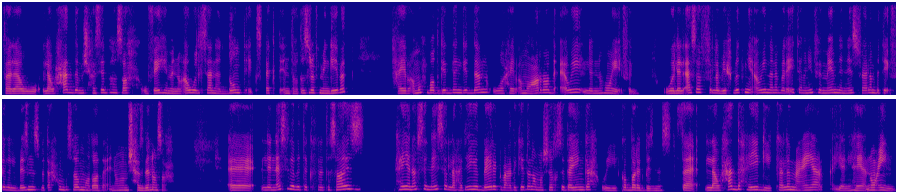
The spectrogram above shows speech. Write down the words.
فلو لو حد مش حاسبها صح وفاهم إنه أول سنة don't expect أنت هتصرف من جيبك هيبقى محبط جدا جدا وهيبقى معرض قوي لإن هو يقفل. وللأسف اللي بيحبطني قوي إن أنا بلاقي 80% من الناس فعلا بتقفل ال business بتاعهم بسبب الموضوع ده إن هم مش حاسبينها صح. آه للناس اللي بت criticize هي نفس الناس اللي هتيجي تبارك بعد كده لما الشخص ده ينجح ويكبر ال business فلو حد هيجي يتكلم معايا يعني هي نوعين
